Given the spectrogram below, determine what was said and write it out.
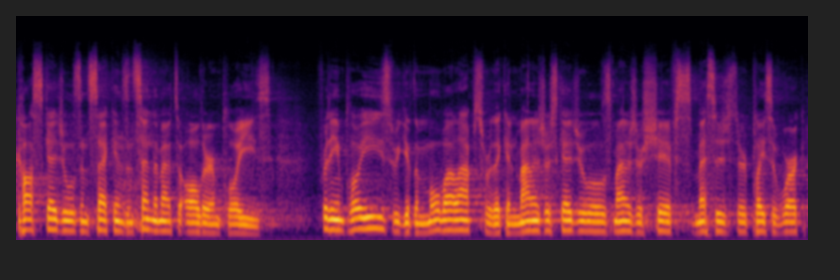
cost schedules in seconds, and send them out to all their employees. For the employees, we give them mobile apps where they can manage their schedules, manage their shifts, message their place of work,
